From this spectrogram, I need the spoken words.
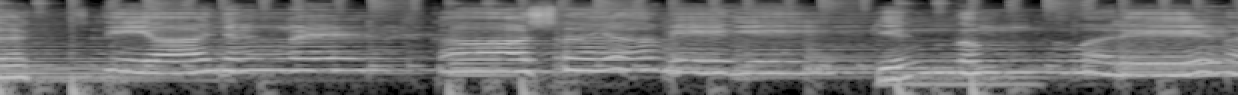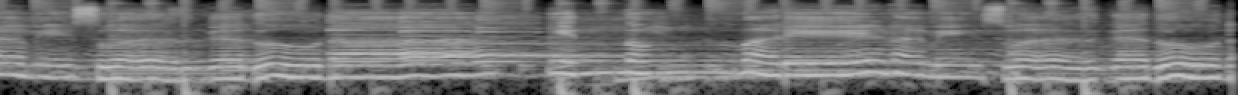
ശക്തിയാ ഞങ്ങൾ കാശ്രയമേകി എന്നും വരേണമേ സ്വർഗദൂത. എന്നും വരേണമേ സ്വർഗദൂത.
